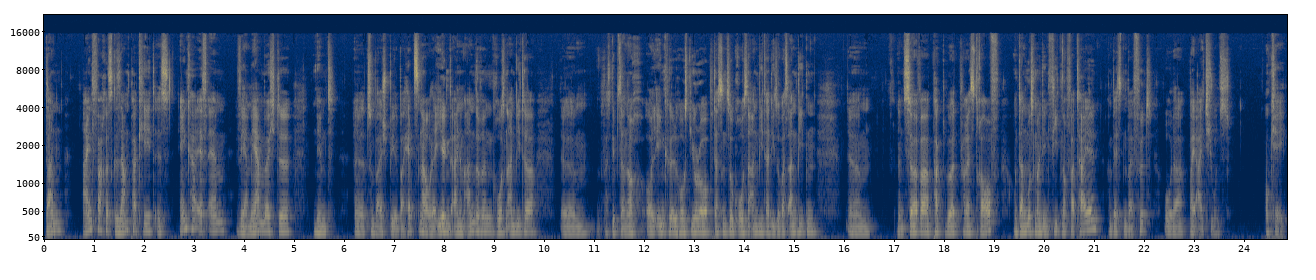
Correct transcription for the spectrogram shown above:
Dann einfaches Gesamtpaket ist Anchor FM. Wer mehr möchte, nimmt äh, zum Beispiel bei Hetzner oder irgendeinem anderen großen Anbieter. Ähm, was es da noch? All Inkle, Host Europe, das sind so große Anbieter, die sowas anbieten. Ähm, einen Server packt WordPress drauf und dann muss man den Feed noch verteilen, am besten bei FIT oder bei iTunes. Okay,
